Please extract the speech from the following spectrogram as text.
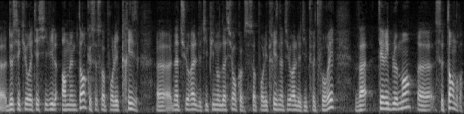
euh, de sécurité civile en même temps, que ce soit pour les crises euh, naturelles de type inondation, comme ce soit pour les crises naturelles de type feu de forêt, va terriblement se tendre.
